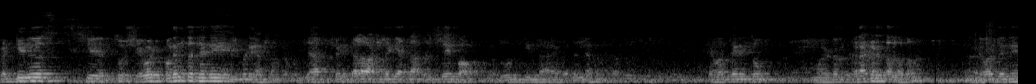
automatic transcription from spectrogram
कंटिन्युअस तो शेवटपर्यंत त्याने हेल्मेट घातला होता. म्हणजे ज्या क्षणी त्याला वाटलं की आता आपण सेफ आहोत दोन तीन गाड्या बदलल्यानंतर. तेव्हा त्याने तो मर्डर घराकडे चालला होता तेव्हा त्याने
